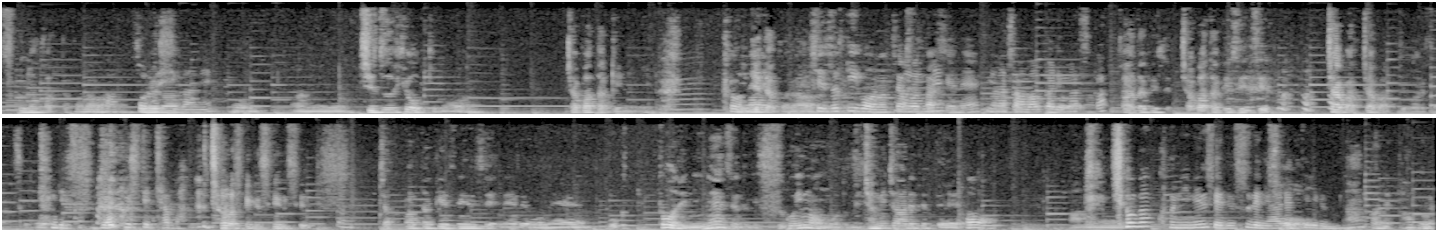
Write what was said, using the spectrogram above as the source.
少なかったから、それがね。うん、あの、地図表記の茶畑にそう似てたね。から、地図記号の茶畑ね。皆さんわかりますか？川竹先生、茶畑先生、茶葉、茶葉って言われてたんですけど、略して茶葉。茶畑先生。茶畑先生ね、でもね、僕、当時2年生の時、すごい今思うとめちゃめちゃ荒れてて、ほあの、小学校2年生ですでに荒れているの？なんかね、多分、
